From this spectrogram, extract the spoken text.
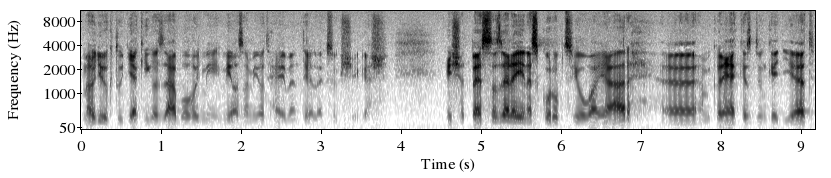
mert hogy ők tudják igazából, hogy mi, mi az, ami ott helyben tényleg szükséges. És hát persze az elején ez korrupcióval jár, amikor elkezdünk egy ilyet,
